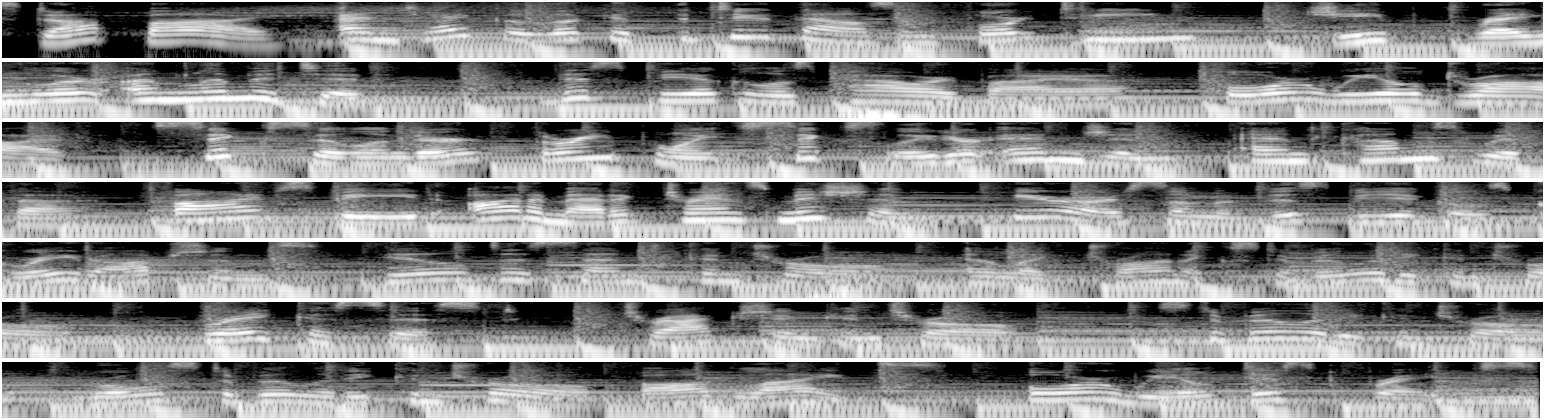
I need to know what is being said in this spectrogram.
Stop by and take a look at the 2014 Jeep Wrangler Unlimited. This vehicle is powered by a four wheel drive, six cylinder, 3.6 liter engine, and comes with a five speed automatic transmission. Here are some of this vehicle's great options hill descent control, electronic stability control, brake assist, traction control, stability control, roll stability control, fog lights, four wheel disc brakes,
